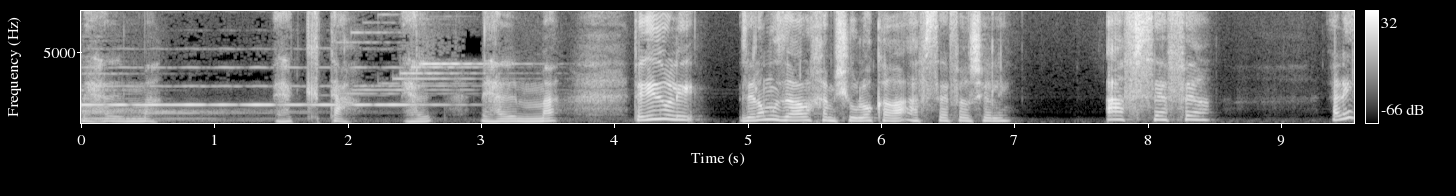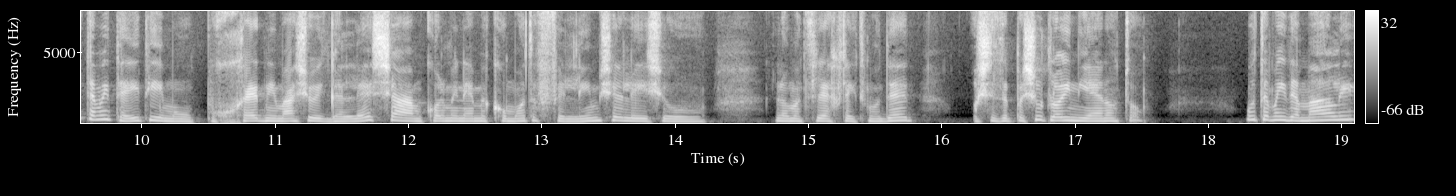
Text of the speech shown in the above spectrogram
ועל מה, והכתה, ועל, ועל מה. תגידו לי, זה לא מוזר לכם שהוא לא קרא אף ספר שלי? אף ספר? אני תמיד תהיתי אם הוא פוחד ממה שהוא יגלה שם, כל מיני מקומות אפלים שלי שהוא לא מצליח להתמודד, או שזה פשוט לא עניין אותו. הוא תמיד אמר לי,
